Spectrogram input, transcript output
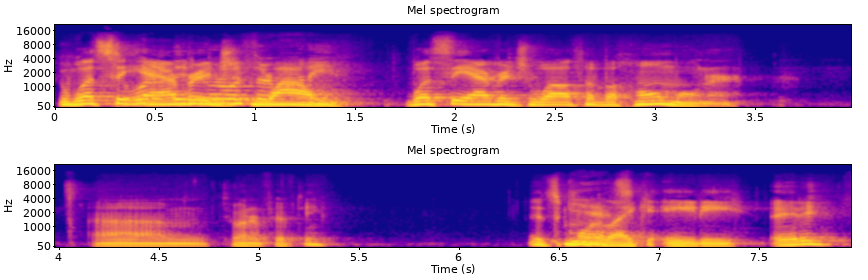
What's the what are they doing average? wow. money? What's the average wealth of a homeowner? um, 250, It's more Yes. like 80. 80.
